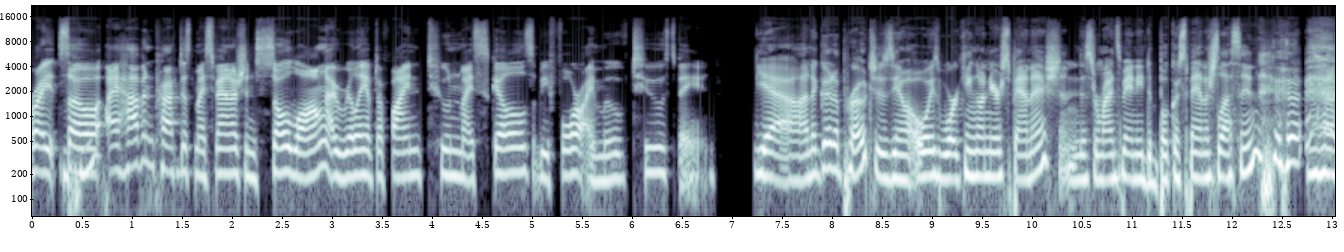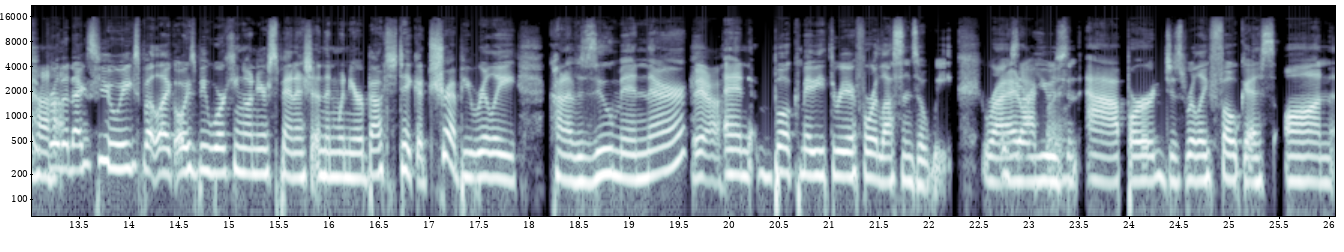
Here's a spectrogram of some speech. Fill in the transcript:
right? So Mhm. I haven't practiced my Spanish in so long. I really have to fine tune my skills before I move to Spain. Yeah, and a good approach is, you know, always working on your Spanish. And this reminds me, I need to book a Spanish lesson for the next few weeks, but like always be working on your Spanish. And then when you're about to take a trip, you really kind of zoom in there Yeah. and book maybe three or four lessons a week, right? Exactly. Or use an app or just really focus on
